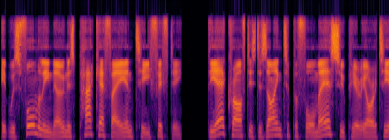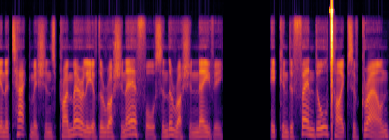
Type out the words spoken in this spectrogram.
It was formerly known as PAK FA and T-50. The aircraft is designed to perform air superiority and attack missions primarily of the Russian Air Force and the Russian Navy. It can defend all types of ground,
